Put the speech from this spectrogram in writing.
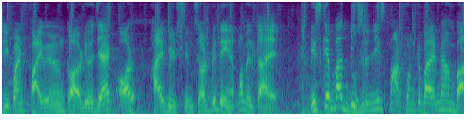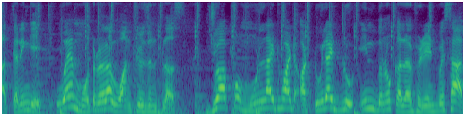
3.5 mm का ऑडियो जैक और हाईब्रिड सिम शॉट भी देखने को मिलता है। इसके बाद दूसरे जिस स्मार्टफ़ोन के बारे में हम बात करेंगे, वह मोटोरोला वन फ्यूजन प्लस जो आपको मून लाइट व्हाइट और टू लाइट ब्लू इन दोनों कलर वेरिएंट के साथ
